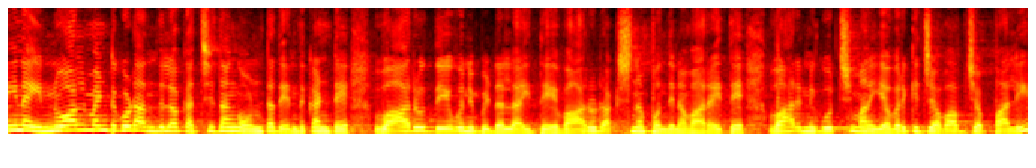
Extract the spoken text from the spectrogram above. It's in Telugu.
ఆయన ఇన్వాల్వ్మెంట్ కూడా అందులో ఖచ్చితంగా ఉంటుంది. ఎందుకంటే వారు దేవుని బిడ్డలు అయితే వారు రక్షణ పొందిన వారైతే వారిని గురించి మనం ఎవరికి జవాబు చెప్పాలి?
